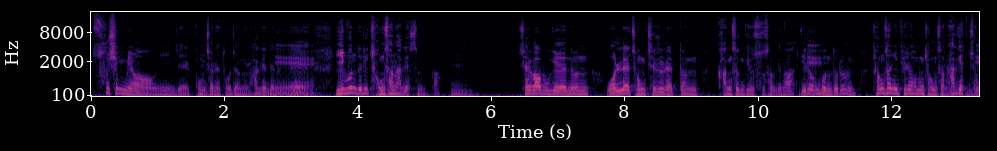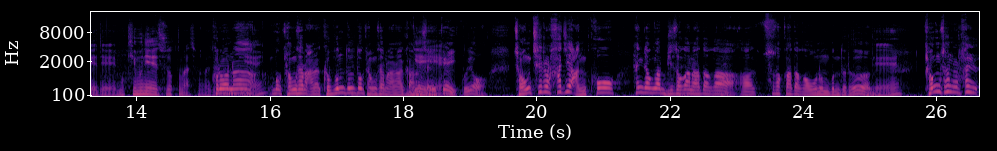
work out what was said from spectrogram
수십 명이 이제 공천에 도전을 하게 되는데 네. 이분들이 경선하겠습니까? 음. 제가 보기에는 원래 정치를 했던 강승규 수석이나 이런 네. 분들은 경선이 필요하면 경선하겠죠. 네, 네. 뭐 김은혜 수석도 마찬가지고. 그러나 예. 뭐 경선 안 할, 그분들도 경선 안 할 가능성이 예, 예. 꽤 있고요. 정치를 하지 않고 행정관 비서관 하다가 어, 수석하다가 오는 분들은 네. 경선을 할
